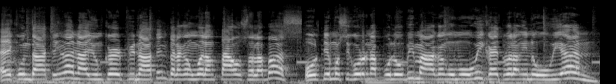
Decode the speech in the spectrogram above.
Eh kung dati nga na yung curfew natin talagang walang tao sa labas. Ultimo siguro na pulubi, maagang umuwi kahit walang inuuwian.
